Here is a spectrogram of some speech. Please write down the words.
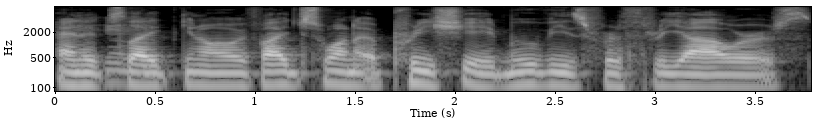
And it's hmm like, you know, if I just want to appreciate movies for three hours,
